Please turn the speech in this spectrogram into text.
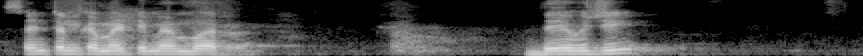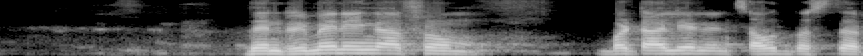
Central Committee member Devji. Then remaining are from battalion in South Bastar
